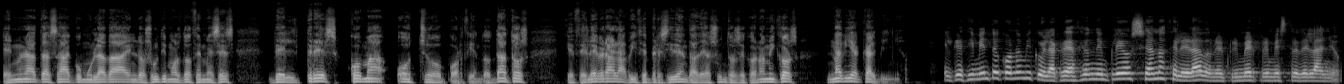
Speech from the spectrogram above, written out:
en una tasa acumulada en los últimos 12 meses del 3,8%. Datos que celebra la vicepresidenta de Asuntos Económicos, Nadia Calviño. El crecimiento económico y la creación de empleo se han acelerado en el primer trimestre del año.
